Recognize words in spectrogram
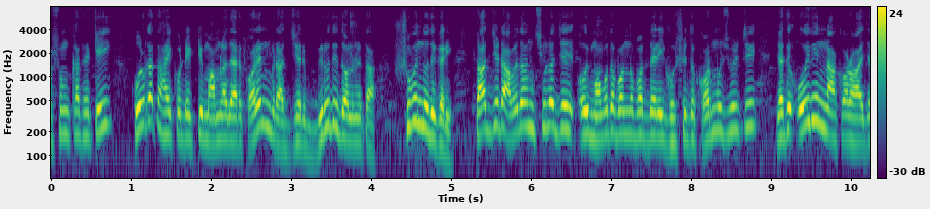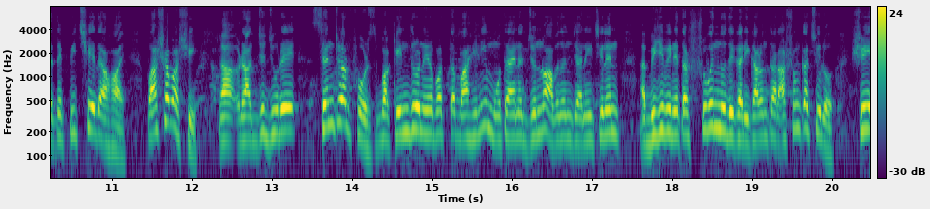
আশঙ্কা থেকেই কলকাতা হাইকোর্টে একটি মামলা দায়ের করেন রাজ্যের বিরোধী দলনেতা শুভেন্দু অধিকারী। তার যেটা আবেদন ছিল যে ওই মমতা বন্দ্যোপাধ্যায়ের এই ঘোষিত কর্মসূচি যাতে ওই দিন না করা হয়, যাতে পিছিয়ে দেওয়া হয়। পাশাপাশি রাজ্য জুড়ে সেন্ট্রাল ফোর্স বা কেন্দ্রীয় নিরাপত্তা বাহিনী মোতায়েনের জন্য আবেদন জানিয়েছিলেন বিজেপি নেতা শুভেন্দু অধিকারী। কারণ তার আশঙ্কা ছিল সেই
